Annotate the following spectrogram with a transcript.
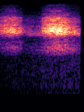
Shh.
